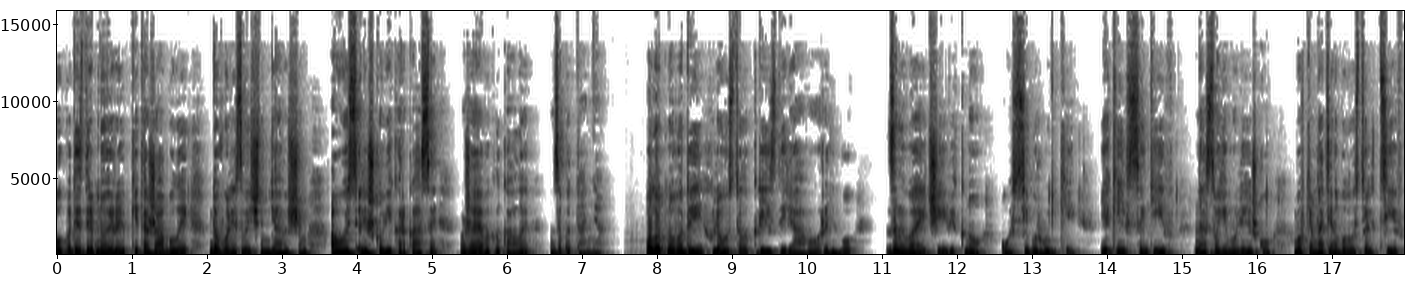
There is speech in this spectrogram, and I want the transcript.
Опади з дрібної рибки та жаб були доволі звичним явищем, а ось ліжкові каркаси вже викликали запитання. Полотно води хльостало крізь диряву ринву, заливаючи вікно осі буруньки, який сидів на своєму ліжку, бо в кімнаті не було стільців,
